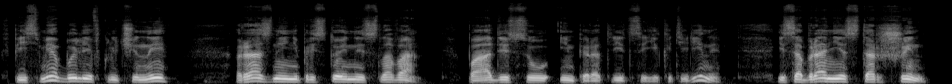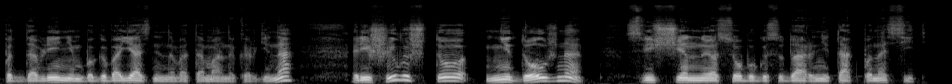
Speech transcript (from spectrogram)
В письме были включены разные непристойные слова по адресу императрицы Екатерины, и собрание старшин под давлением богобоязненного атамана Каргина решило, что не должно священную особу государа не так поносить,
